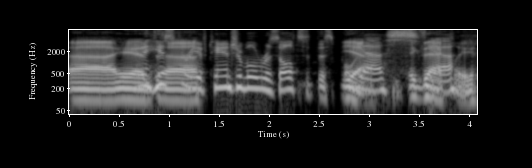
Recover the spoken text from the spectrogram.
Uh, and and a history uh, of tangible results at this point. Yeah, yes. yeah. exactly.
